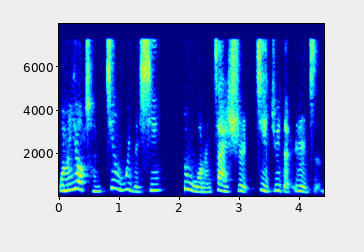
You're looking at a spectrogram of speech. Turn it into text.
我们要存敬畏的心度我们在世寄居的日子。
